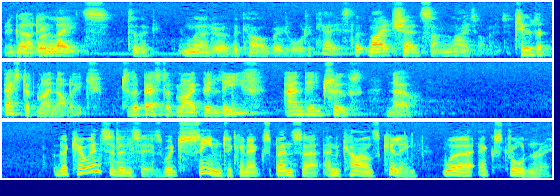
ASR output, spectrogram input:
Regarding? that relates to the murder of the Carl Bridgewater case that might shed some light on it? To the best of my knowledge, to the best of my belief, and in truth, no. The coincidences which seemed to connect Spencer and Carl's killing were extraordinary.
